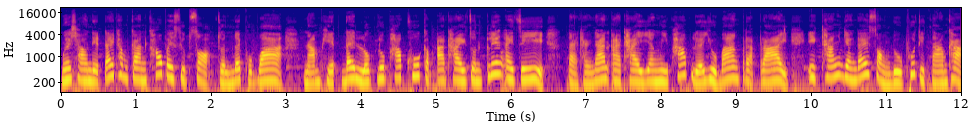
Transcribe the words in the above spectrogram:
เมื่อชาวเน็ตได้ทำการเข้าไปสืบสอบจนได้พบว่าน้ำเพชรได้ลบรูปภาพคู่กับอาไทยจนเกลี้ยงไอจีแต่ทางด้านอาไทยยังมีภาพเหลืออยู่บ้างประปราย อีกทั้งยังได้ส่องดูผู้ติดตามค่ะ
